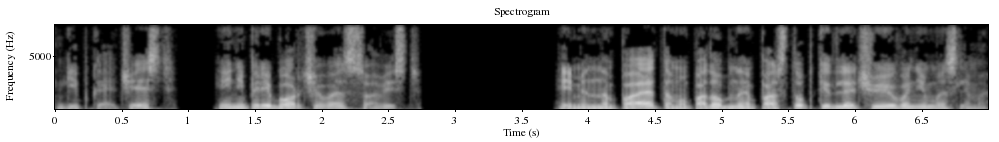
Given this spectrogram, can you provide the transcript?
Гибкая честь и непереборчивая совесть. Именно поэтому подобные поступки для Чуева немыслимы.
